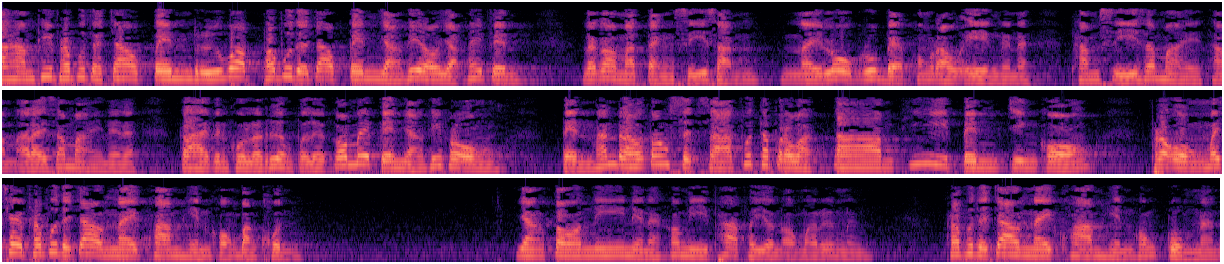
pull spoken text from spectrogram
ตามที่พระพุทธเจ้าเป็น หรือว่าพระพุทธเจ้าเป็นอย่างที่เราอยากให้เป็น แล้วก็มาแต่งสีสันในโลกรูปแบบของเราเองเนี่ยนะ ทำสีสมัยทำอะไรสมัยเนี่ยนะกลายเป็นคนละเรื่องไปเลย ก็ไม่เป็นอย่างที่พระองค์เป็นมันเราต้องศึกษาพุทธประวัติตามที่เป็นจริงของพระองค์ ไม่ใช่พระพุทธเจ้าในความเห็นของบางคน อย่างตอนนี้เนี่ยนะเขามีภาพยนตร์ออกมาเรื่องหนึ่งพระพุทธเจ้าในความเห็นของกลุ่มนั้น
